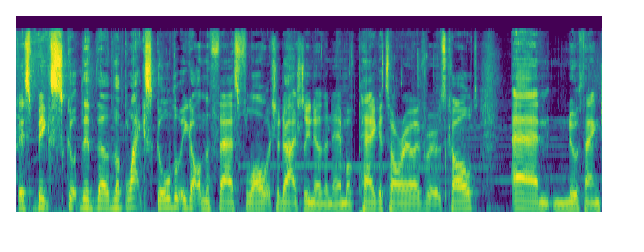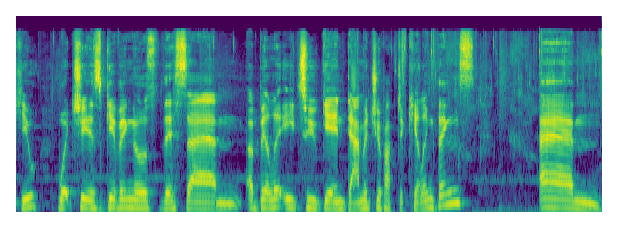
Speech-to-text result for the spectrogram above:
this big skull, the, the, the, black skull that we got on the first floor, which I don't actually know the name of, Purgatory, whatever it was called. Um, no thank you. Which is giving us this um, ability to gain damage up after killing things. Um,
